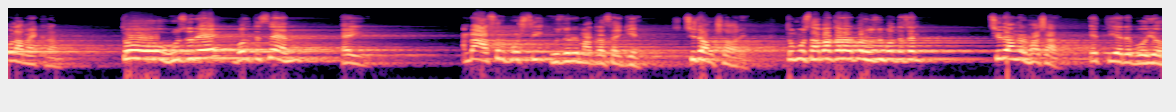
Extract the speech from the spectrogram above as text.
ওলা মাইক্রাম তো হুজুরে বলতেছেন, এই, আমরা আসর পড়ছি হুজুরের মাদ্রাসায় গিয়ে চিটং শহরে। তো মুসাফা করার পর হুজুর বলতেছেন চিটংয়ের ভাষা, এতিয়ারে বইও,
